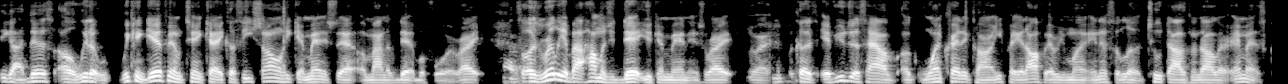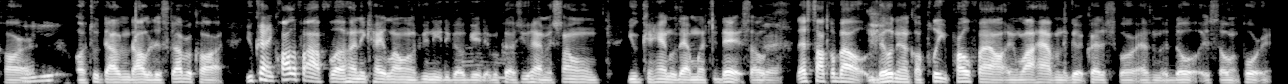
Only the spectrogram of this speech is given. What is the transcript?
he got this. Oh, we don't we can give him 10K because he's shown he can manage that amount of debt before, right? Right. So it's really about how much debt you can manage, right? Right. Because if you just have a one credit card and you pay it off every month and it's a little two thousand dollar Amex card Mhm. or two thousand dollar Discover card, you can't qualify for a hundred K loan if you need to go get it because you haven't shown you can handle that much debt. So let's talk about building a complete profile and why having a good credit score as an adult is so important.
